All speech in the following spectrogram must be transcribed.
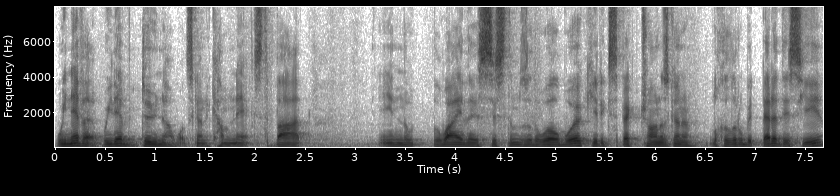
we never, we never do know what's going to come next, but in the, the, way the systems of the world work, you'd expect China's going to look a little bit better this year.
